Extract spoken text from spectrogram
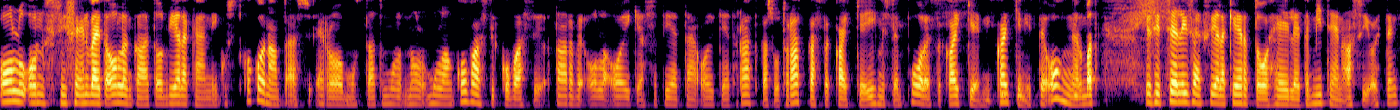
ollut, on, siis en väitä ollenkaan, että on vieläkään niin kuin sit kokonaan päässyt eroon, mutta että mulla, mulla on kovasti, kovasti tarve olla oikeassa, tietää oikeat ratkaisut, ratkaista kaikkien ihmisten puolesta kaikkien, kaikki niiden ongelmat. Ja sitten sen lisäksi vielä kertoo heille, että miten asioiden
